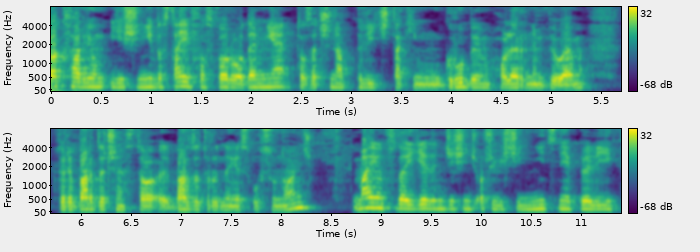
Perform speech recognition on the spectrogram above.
to akwarium, jeśli nie dostaje fosforu ode mnie, to zaczyna pylić takim grubym, cholernym pyłem, który bardzo często, bardzo trudno jest usunąć. Mając tutaj 1.10 oczywiście nic nie pyli,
